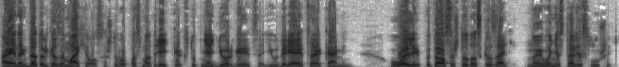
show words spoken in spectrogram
а иногда только замахивался, чтобы посмотреть, как ступня дергается и ударяется о камень. Уолли пытался что-то сказать, но его не стали слушать.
